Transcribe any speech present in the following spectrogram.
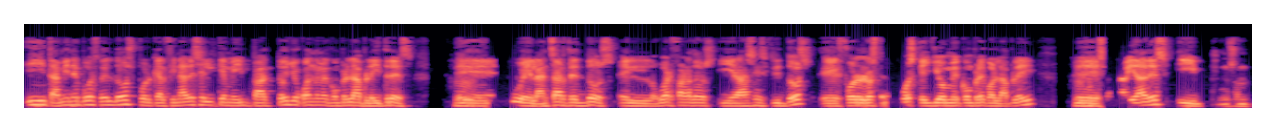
y también he puesto el 2 porque al final es el que me impactó yo cuando me compré la Play 3. Hmm. Eh, tuve el Uncharted 2, el Warfare 2 y el Assassin's Creed 2. eh, fueron los tres juegos que yo me compré con la Play eh, esas navidades y son,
